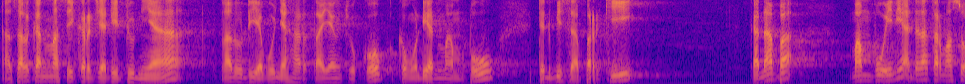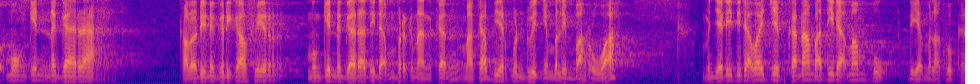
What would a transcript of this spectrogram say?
Asalkan masih kerja di dunia, lalu dia punya harta yang cukup, kemudian mampu, dan bisa pergi. Kenapa? Mampu ini adalah termasuk mungkin negara. Kalau di negeri kafir mungkin negara tidak memperkenankan, maka biarpun duitnya melimpah ruah, menjadi tidak wajib karena apa? Tidak mampu dia melakukan.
